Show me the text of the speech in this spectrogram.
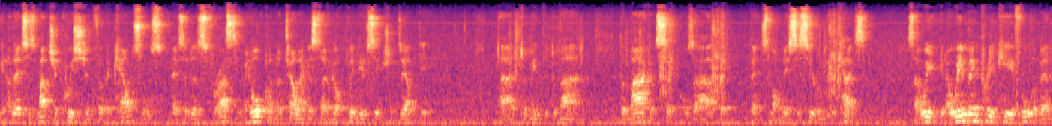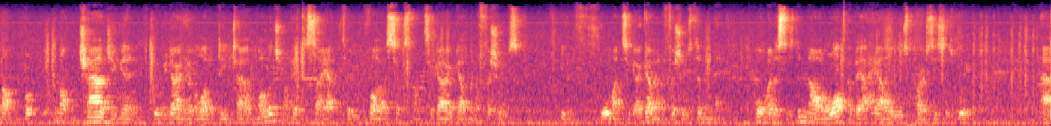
You know, that's as much a question for the councils as it is for us. I mean, Auckland are telling us they've got plenty of sections out there uh, to meet the demand. The market signals are that that's not necessarily the case. So we, you know, we've been pretty careful about not, not charging in where we don't have a lot of detailed knowledge. And I have to say up to five or six months ago, government officials, even four months ago, government officials didn't, or ministers didn't know a lot about how all these processes work. Uh,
